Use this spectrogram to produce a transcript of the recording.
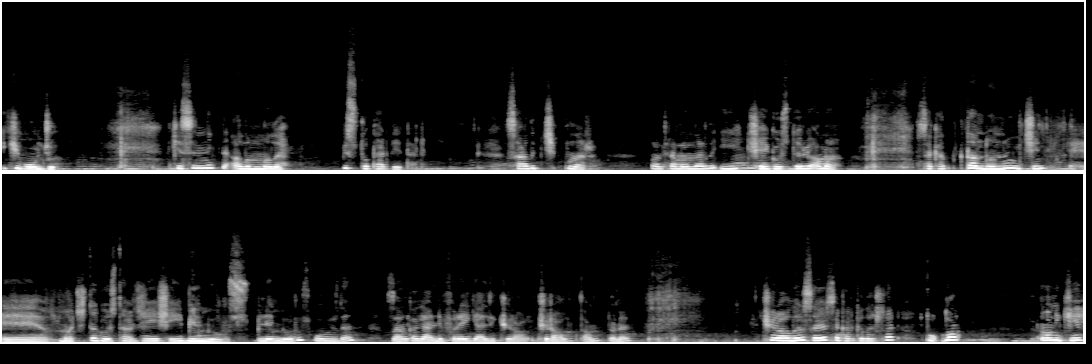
iki golcü. Kesinlikle alınmalı. Bir stoper de yeter. Sadık Çıpınar antrenmanlarda iyi şey gösteriyor ama sakatlıktan döndüğü için eee, maçta göstereceği şeyi bilmiyoruz. Bilemiyoruz. O yüzden Zanka geldi, Frey geldi kira, kiralıktan dönen. Kiraları sayarsak arkadaşlar toplam 12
